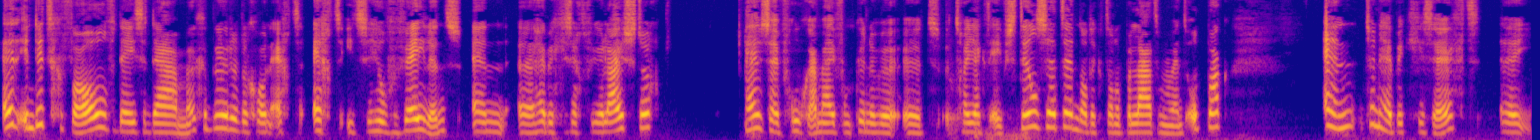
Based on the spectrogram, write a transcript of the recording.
in dit geval, of deze dame, gebeurde er gewoon echt, echt iets heel vervelends. En uh, heb ik gezegd voor je luister. Hè, zij vroeg aan mij van kunnen we het traject even stilzetten. En dat ik het dan op een later moment oppak. En toen heb ik gezegd, uh,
